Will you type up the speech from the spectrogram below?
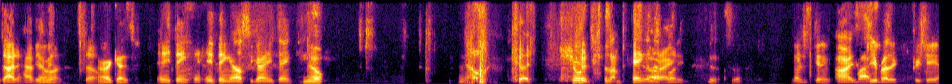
glad to have you yeah, on. So, all right, guys. Anything anything else? You got anything? Nope. No. Good. Sure. Good because I'm paying enough right. money. So, no, I'm just kidding. All right. Bye. See you, brother. Appreciate you.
